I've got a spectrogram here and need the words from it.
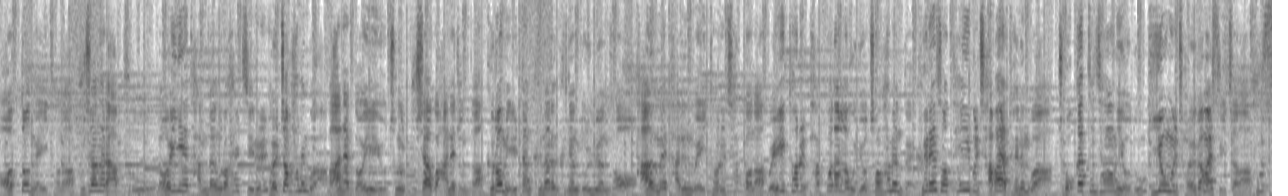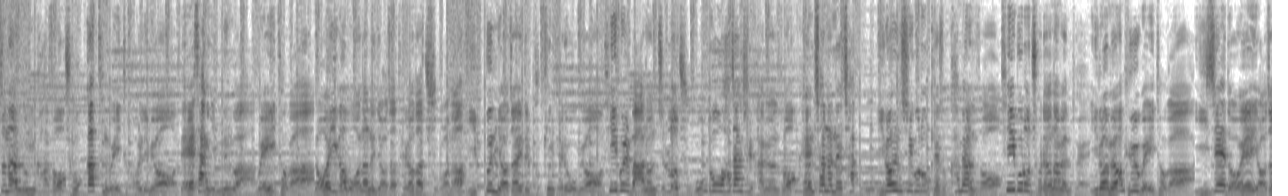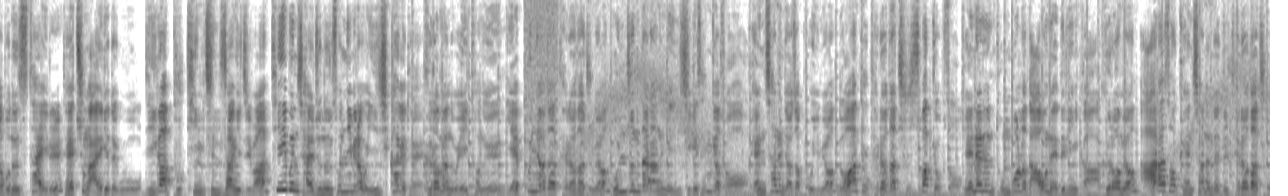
어떤 웨이터나 부장을 앞으로 너희의 담당으로 할지를 결정하는 거야. 만약 너희의 요청을 무시하고 안 해준다? 그럼 일단 그날은 그냥 놀면서 다음에 다른 웨이터를 찾거나 웨이터를 바꿔달라고 요청하면 돼. 그래서 테이블 잡아야 되는 거야. 족 같은 상황이어도 비용을 절감할 수 있잖아. 부스나 룸 가서 족 같은 웨이터 걸리면 내상 있는 거야. 웨이터가 너희가 원하는 여자 데려다 주거나 이쁜 여자애들 부킹 데려오면 팁을 만원 찔러주고 또 화장실 가면서 괜찮은 애 찾고 이런 식으로 계속 하면서 팁으로 조련하면 돼. 이러면 그 웨이터가 이제 너의 여자 보는 스타일을 대충 알게 되고 네가 부킹 진상이지만 팁은 잘 주는 손님이라고 인식하게 돼. 그러면 웨이터는 예쁜 여자 데려다 주면 돈 준다라는 인식이 생겨서 괜찮은 여자 보이면 너한테 데려다 줄 수밖에 없어. 걔네는 돈 벌러 나온 애들이니까. 그러면 알아서 괜찮은 애들 데려다 줘.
